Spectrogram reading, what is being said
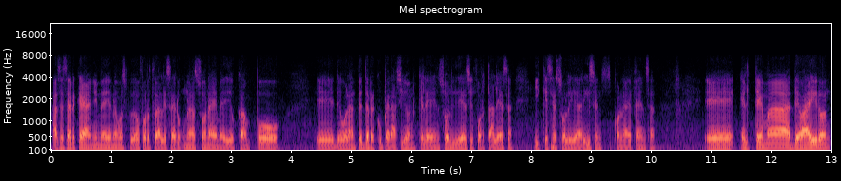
hace cerca de año y medio no hemos podido fortalecer una zona de mediocampo eh, de volantes de recuperación que le den solidez y fortaleza y que se solidaricen con la defensa. Eh, el tema de Byron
